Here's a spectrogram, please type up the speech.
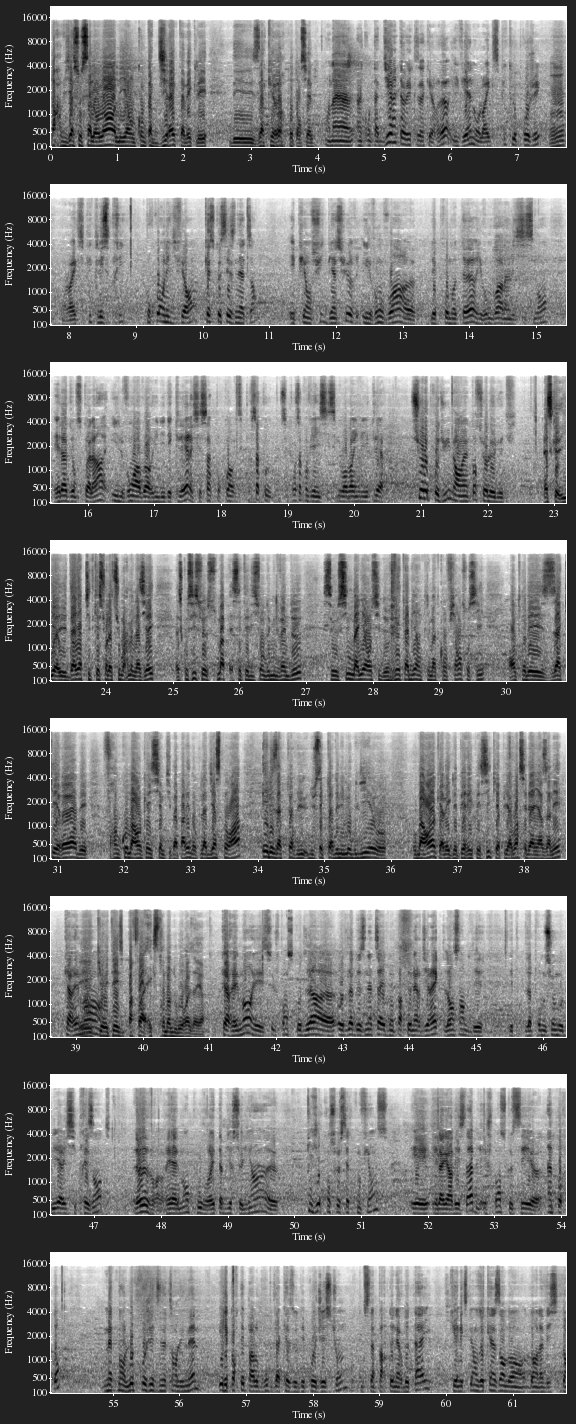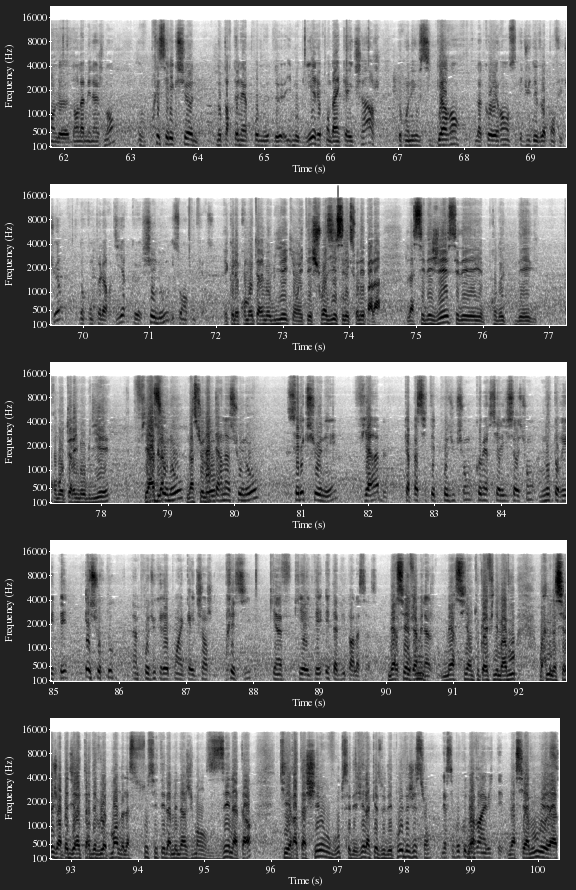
par, via ce salon-là en ayant un contact direct avec les, des acquéreurs potentiels? On a un, un, contact direct avec les acquéreurs, ils viennent, on leur explique le projet, mmh. on leur explique l'esprit, pourquoi on est différent, qu'est-ce que c'est Znetsan. Et puis ensuite, bien sûr, ils vont voir euh, les promoteurs, ils vont voir l'investissement. Et là, dans ce cas-là, ils vont avoir une idée claire. Et c'est ça pourquoi, c'est pour ça que, c'est pour ça qu'on vient ici, c'est qu'ils vont avoir une idée claire sur le produit, mais en même temps sur le lieu de vie. Est-ce qu'il y a une dernière petite question là-dessus, Mohamed Naziri Est-ce qu'aussi ce SMAP, cette édition 2022, c'est aussi une manière aussi de rétablir un climat de confiance aussi entre des acquéreurs, des franco-marocains ici un petit peu à Paris, donc la diaspora, et les acteurs du, du secteur de l'immobilier au, au, Maroc avec les péripéties qu'il y a pu y avoir ces dernières années Carrément. et qui ont été parfois extrêmement douloureuses d'ailleurs. Carrément, et je pense qu'au-delà euh, au-delà de Znata et de nos partenaires directs, l'ensemble des, des, de la promotion immobilière ici présente œuvre réellement pour rétablir ce lien, euh, toujours construire cette confiance et, et, la garder stable. Et je pense que c'est euh, important. Maintenant, le projet de Znata en lui-même, il est porté par le groupe de la Caisse de dépôt et de gestion. C'est un partenaire de taille qui a une expérience de 15 ans dans, dans l'aménagement. On présélectionne nos partenaires immobiliers, répondent à un cahier de charge. Donc on est aussi garant de la cohérence et du développement futur. Donc on peut leur dire que chez nous, ils sont en confiance. Et que les promoteurs immobiliers qui ont été choisis et sélectionnés par la, la CDG, c'est des, des, promoteurs immobiliers fiables, nationaux, nationaux, internationaux, sélectionnés, fiables, capacité de production, commercialisation, notoriété et surtout un produit qui répond à un cahier de charge précis qui a, qui a été établi par la SAS. Merci, merci en tout cas infiniment à vous. Mohamed Assiri, je rappelle directeur développement de la société d'aménagement Zenata qui est rattachée au groupe CDG, la Caisse de dépôt et de gestion. Merci beaucoup de m'avoir invité. Merci à vous et à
